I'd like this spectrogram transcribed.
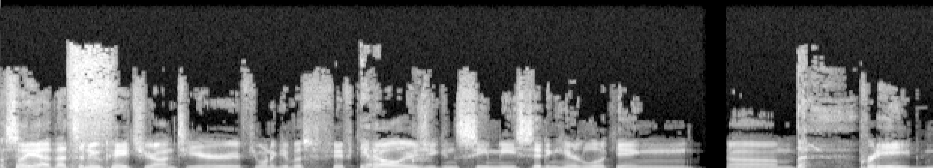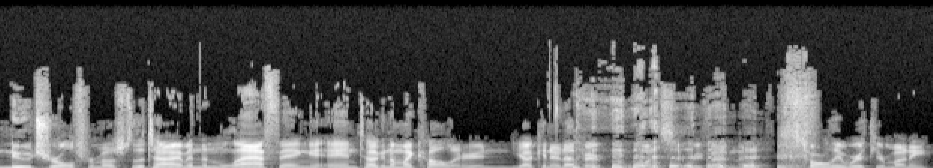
So. Yeah, that's a new Patreon tier. If you want to give us fifty dollars, you can see me sitting here looking um, pretty neutral for most of the time, and then laughing and tugging on my collar and yucking it up every, once every five minutes. It's totally worth your money.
